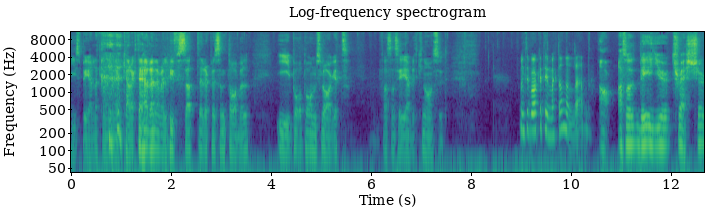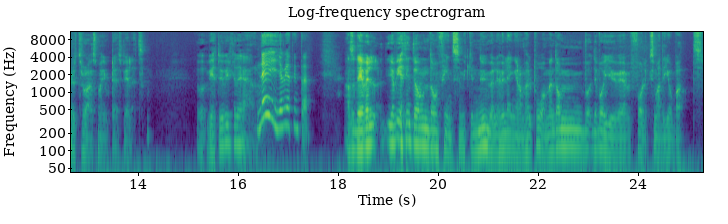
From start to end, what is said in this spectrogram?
i spelet. Men eh, karaktären är väl hyfsat representabel i, på, på omslaget. Fast han ser jävligt knas ut. Men tillbaka till McDonald's Land. Ja, alltså det är ju Treasure tror jag som har gjort det här spelet. Vet du vilka det är? Nej, jag vet inte. Alltså det är väl Jag vet inte om de finns så mycket nu eller hur länge de höll på Men de Det var ju folk som hade jobbat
